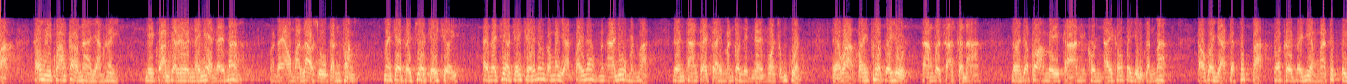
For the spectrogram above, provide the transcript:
ว่า เขามีความก้าวหน้าอย่างไร มีความเจริญในแง่ใดบ้าง ก็ได้เอามาเล่าสู่กันฟัง ไม่ใช่ไปเที่ยวเฉยๆ ให้ไปเที่ยวเฉยๆต้องก็ไม่อยากไปแล้วมันอายุมันมาก เดินทางไกลๆมันก็เหน็ดเหนื่อยพอสมควร แต่ว่าไปเพื่อประโยชน์ทางศาสนา โดยเฉพาะอเมริกานี่คนไทยเขาไปอยู่กันมากเขาก็อยากจะพบปะ เพราะเคยไปเยี่ยมมาทุกปี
